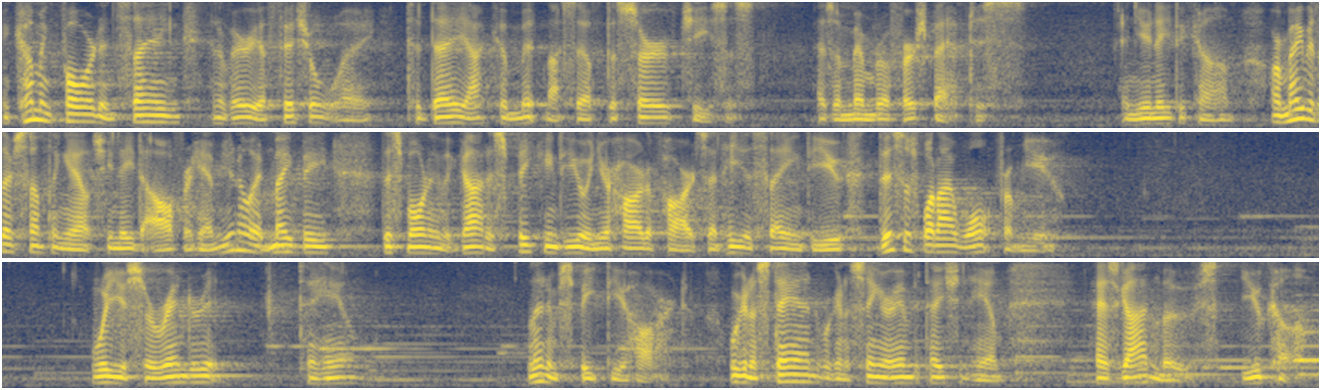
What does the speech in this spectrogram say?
and coming forward and saying in a very official way, Today I commit myself to serve Jesus as a member of First Baptist. And you need to come. Or maybe there's something else you need to offer him. You know, it may be this morning that God is speaking to you in your heart of hearts and he is saying to you, This is what I want from you. Will you surrender it to him? Let him speak to your heart. We're going to stand. We're going to sing our invitation hymn. As God moves, you come.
